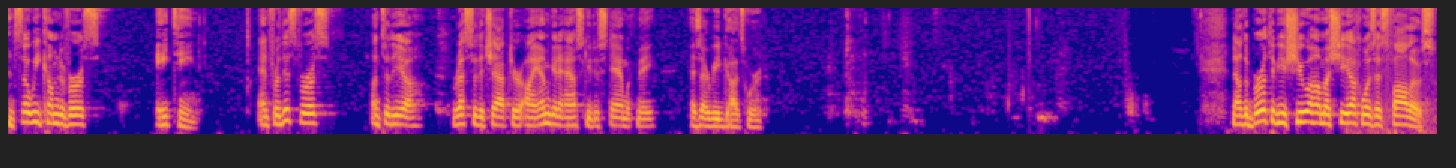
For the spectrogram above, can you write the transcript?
And so we come to verse 18. And for this verse, unto the uh, rest of the chapter, I am going to ask you to stand with me as I read God's Word. Now, the birth of Yeshua HaMashiach was as follows.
